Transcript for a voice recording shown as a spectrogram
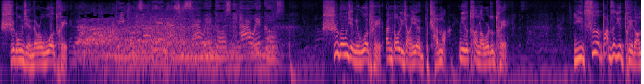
十公斤在那卧推，十公斤的卧推，按道理讲也不沉嘛，你就躺到那儿就推，一次把自己推到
